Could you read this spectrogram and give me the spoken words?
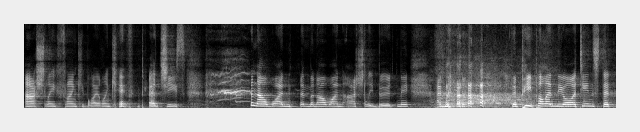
Ashley, Frankie Boyle, and Kevin Bridges. and I won. And when I won, Ashley booed me. And the people in the audience didn't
